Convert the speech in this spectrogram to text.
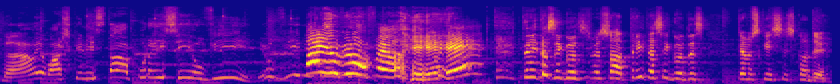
Não, eu acho que ele está por aí sim, eu vi. Eu vi ele. Ai, eu vi o Rafael. 30 segundos, pessoal, 30 segundos. Temos que se esconder.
